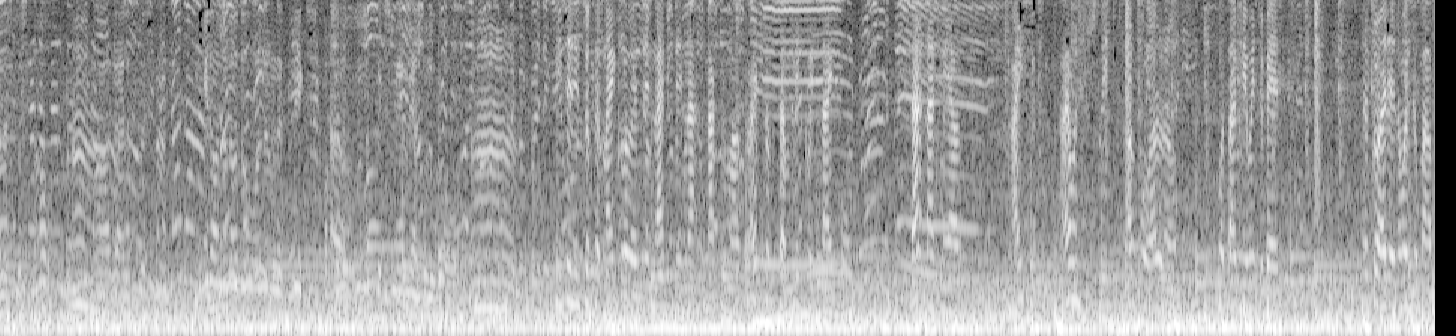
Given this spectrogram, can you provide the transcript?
alas 2 na ho. Mm. Maaga alas 2 na. Ginanonood ako ng Netflix. Pagkanood mm. ko Netflix maya maya tulog ako. Mm. He said he took a NyQuil and then knocked, they knocked him out. I took some liquid NyQuil. That knocked me out. I, I went to sleep. Uncle, I don't know what time he went to bed. That's why I didn't wake him up.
